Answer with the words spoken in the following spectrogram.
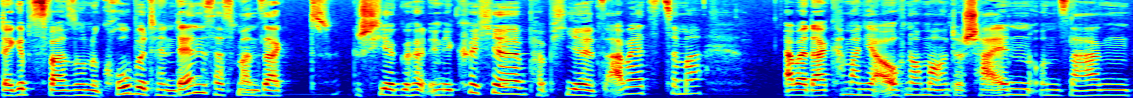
Da gibt es zwar so eine grobe Tendenz, dass man sagt, Geschirr gehört in die Küche, Papier ins Arbeitszimmer, aber da kann man ja auch noch mal unterscheiden und sagen,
